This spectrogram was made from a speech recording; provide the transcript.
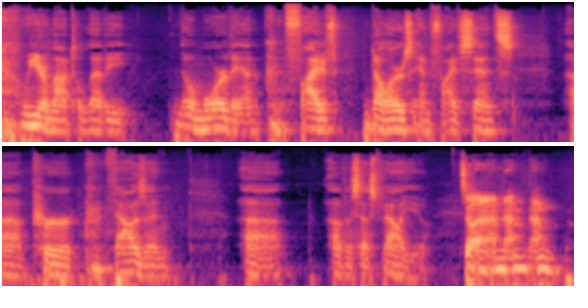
we are allowed to levy no more than five dollars and five cents uh, per thousand uh, of assessed value. So I'm, I'm, I'm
